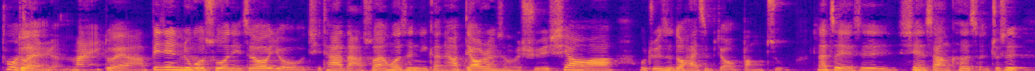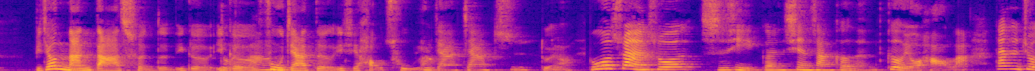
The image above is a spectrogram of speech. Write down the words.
拓展人脉。对啊，毕竟如果说你之后有其他打算，或者是你可能要调任什么学校啊，我觉得这都还是比较有帮助。那这也是线上课程，就是比较难达成的一个一个附加的一些好处啦。附加价值。对啊，不过虽然说实体跟线上课程各有好啦，但是就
